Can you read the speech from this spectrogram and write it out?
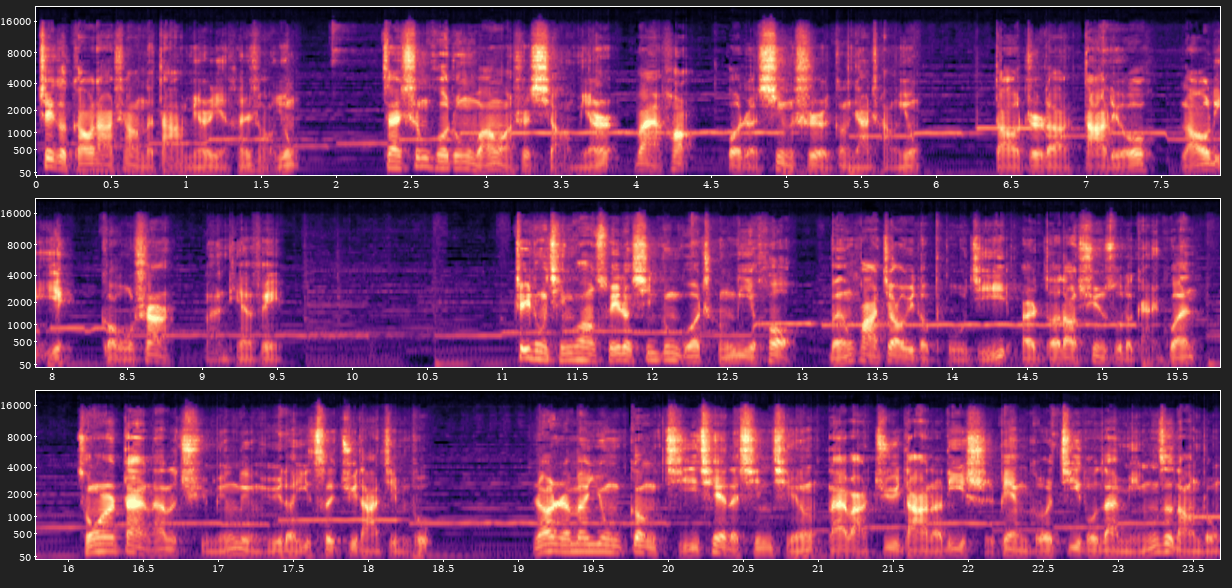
这个高大上的大名也很少用，在生活中往往是小名、外号或者姓氏更加常用，导致了大刘、老李、狗剩满天飞。这种情况随着新中国成立后文化教育的普及而得到迅速的改观，从而带来了取名领域的一次巨大进步。让人们用更急切的心情来把巨大的历史变革记录在名字当中。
